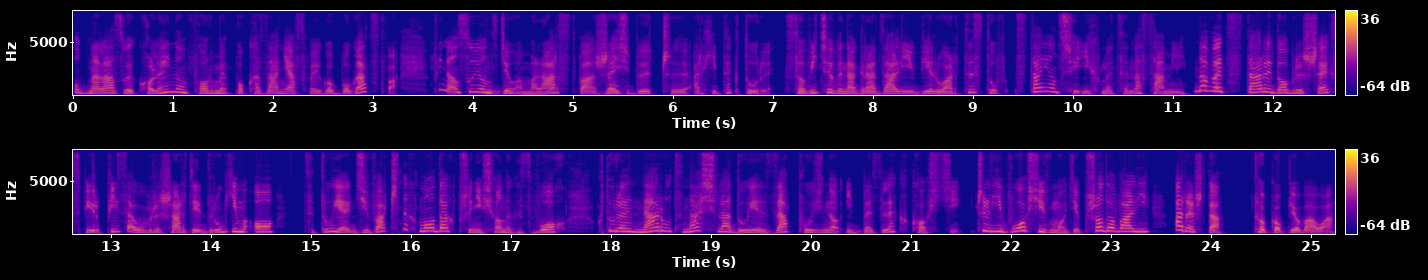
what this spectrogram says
odnalazły kolejną formę pokazania swojego bogactwa, finansując dzieła malarstwa, rzeźby czy architektury. Sowicie wynagradzali wielu artystów, stając się ich mecenasami. Nawet stary dobry Szekspir pisał w Ryszardzie II o cytuję, dziwacznych modach przyniesionych z Włoch, które naród naśladuje za późno i bez lekkości. Czyli Włosi w modzie przodowali, a reszta to kopiowała.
